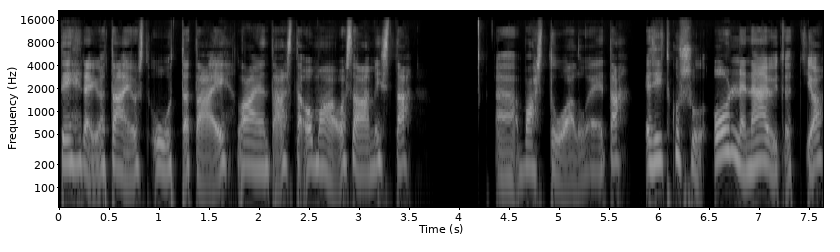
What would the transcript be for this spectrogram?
tehdä jotain just uutta tai laajentaa sitä omaa osaamista, ää, vastuualueita. Ja sitten kun sulla on ne näytöt jo,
